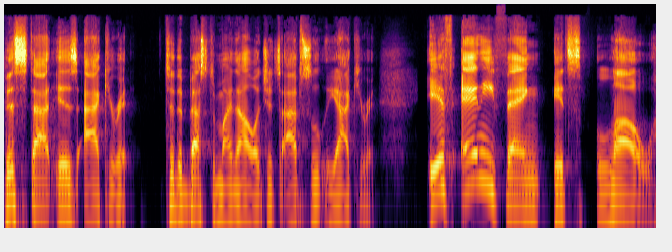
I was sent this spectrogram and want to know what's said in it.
this stat is accurate. To the best of my knowledge, it's absolutely accurate. If anything, it's low.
